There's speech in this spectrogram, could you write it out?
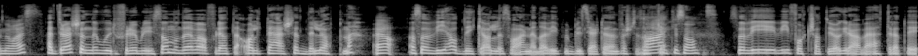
underveis. Jeg tror jeg skjønner hvorfor det blir sånn, og det var fordi at alt det her skjedde løpende. Altså, Vi hadde ikke alle svarene da vi publiserte den første saken. Nei, ikke sant? Så vi, vi fortsatte jo å grave etter at vi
